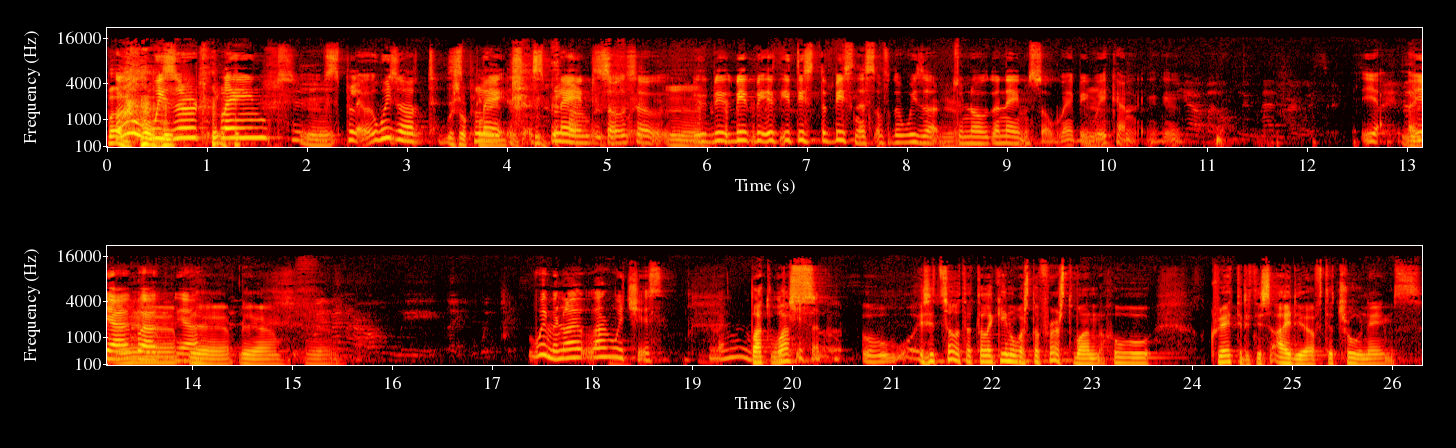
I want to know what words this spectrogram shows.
But Oh, wizard planed, spl- wizard Wizard spla- splained. So, so it, it- it- it is the business of the wizard to know the name. So maybe we can. Yeah, yeah, well, yeah. yeah, yeah, yeah. Women are, are witches. Men- But witches was are- uh, is it so that Le was the first one who created this idea of the true names,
